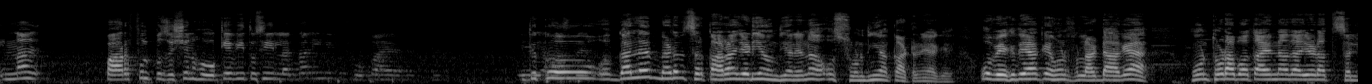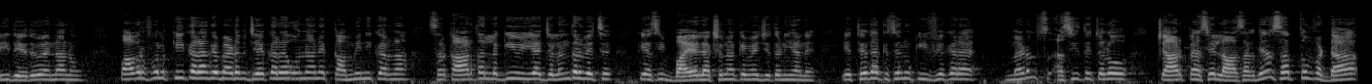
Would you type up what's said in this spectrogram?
ਇੰਨਾ ਪਾਵਰਫੁਲ ਪੋਜੀਸ਼ਨ ਹੋ ਕੇ ਵੀ ਤੁਸੀਂ ਲੱਗਦਾ ਨਹੀਂ ਹੈ ਦੇਖੋ ਗੱਲ ਹੈ ਮੈਡਮ ਸਰਕਾਰਾਂ ਜਿਹੜੀਆਂ ਹੁੰਦੀਆਂ ਨੇ ਨਾ ਉਹ ਸੁਣਦੀਆਂ ਘੱਟ ਨੇ ਹੈਗੇ। ਉਹ ਵੇਖਦੇ ਆ ਕਿ ਹੁਣ ਫਲੱਡ ਆ ਗਿਆ ਹੁਣ ਥੋੜਾ ਬਹੁਤਾ ਇਹਨਾਂ ਦਾ ਜਿਹੜਾ ਤਸੱਲੀ ਦੇ ਦਿਓ ਇਹਨਾਂ ਨੂੰ। ਪਾਵਰਫੁਲ ਕੀ ਕਰਾਂਗੇ ਮੈਡਮ? ਜੇਕਰ ਉਹਨਾਂ ਨੇ ਕੰਮ ਹੀ ਨਹੀਂ ਕਰਨਾ, ਸਰਕਾਰ ਤਾਂ ਲੱਗੀ ਹੋਈ ਹੈ ਜਲੰਧਰ ਵਿੱਚ ਕਿ ਅਸੀਂ ਬਾਈ ਇਲੈਕਸ਼ਨਾਂ ਕਿਵੇਂ ਜਿੱਤਣੀਆਂ ਨੇ। ਇੱਥੇ ਤਾਂ ਕਿਸੇ ਨੂੰ ਕੀ ਫਿਕਰ ਹੈ? ਮੈਡਮ ਅਸੀਂ ਤੇ ਚਲੋ ਚਾਰ ਪੈਸੇ ਲਾ ਸਕਦੇ ਹਾਂ। ਸਭ ਤੋਂ ਵੱਡਾ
